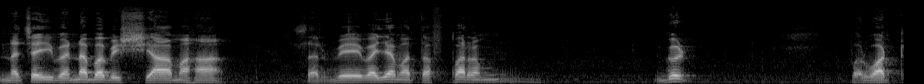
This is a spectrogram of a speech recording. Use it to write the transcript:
nachaiva na bhavishyamaha sarve vayamatah param. Good. For what?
